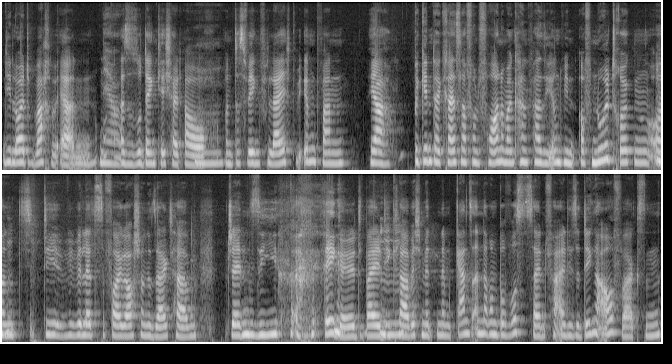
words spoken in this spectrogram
die Leute wach werden. Ja. Also so denke ich halt auch. Mhm. Und deswegen vielleicht irgendwann, ja, beginnt der Kreislauf von vorne man kann quasi irgendwie auf Null drücken und die, wie wir letzte Folge auch schon gesagt haben, Gen Z regelt, weil die, glaube ich, mit einem ganz anderen Bewusstsein für all diese Dinge aufwachsen,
